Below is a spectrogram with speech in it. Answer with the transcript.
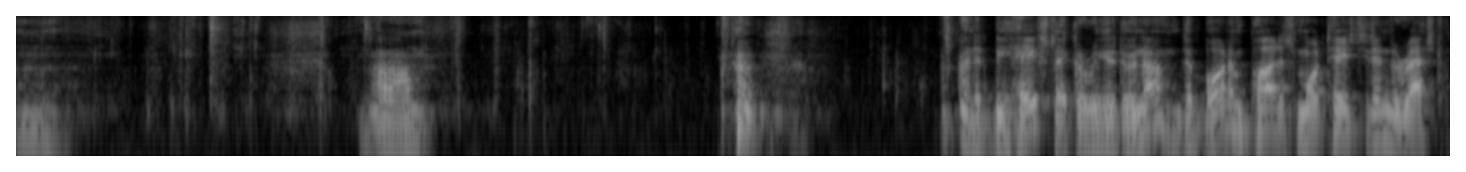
Mm. Um, and it behaves like a real doner. The bottom part is more tasty than the rest.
